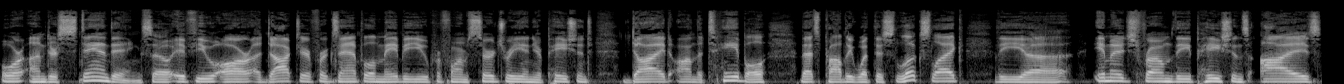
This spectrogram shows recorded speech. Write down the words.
or understanding. So, if you are a doctor, for example, maybe you perform surgery and your patient died on the table, that's probably what this looks like. The uh, image from the patient's eyes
